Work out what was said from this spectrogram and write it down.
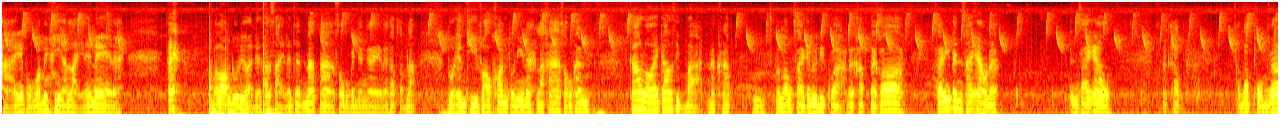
หายเนี่ยผมว่าไม่มีอะไรแน่ๆนะ มาลองดูดีกว่า เดี๋ยวถ้าใส่แล้วจะหน้าตาทรงเป็นยังไงนะครับสำหรับตัว MT Falcon ตัวนี้นะ ราคา 2,990 บาทนะครับมาลองใส่กันดูดีกว่านะครับ แต่ก็ไซส์นี้เป็นไซส์ L นะ เป็นไซส์ L นะครับสำหรับผมก็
